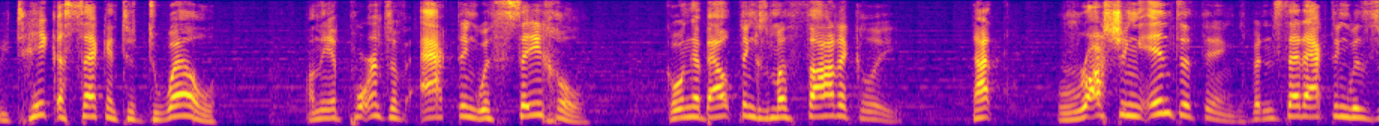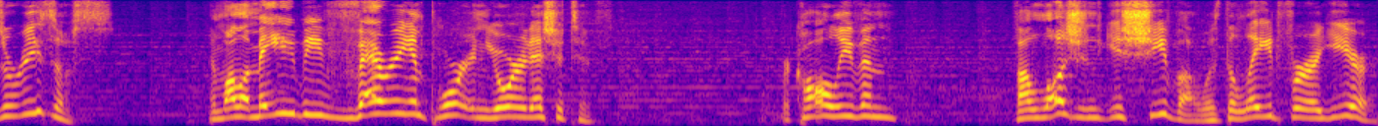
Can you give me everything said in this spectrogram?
we take a second to dwell on the importance of acting with seichel, going about things methodically, not rushing into things, but instead acting with Zerizus. And while it may be very important, your initiative, recall even Volozhin Yeshiva was delayed for a year.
